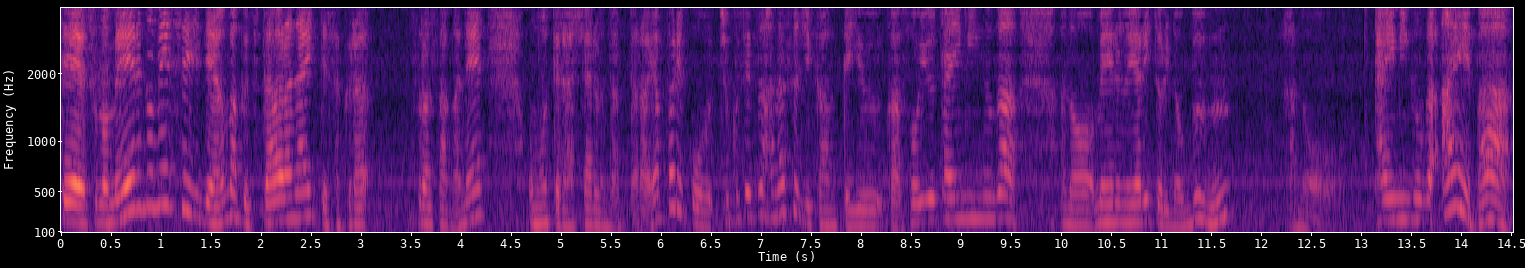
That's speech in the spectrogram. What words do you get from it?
でそのメールのメッセージではうまく伝わらないって桜空さんがね思ってらっしゃるんだったらやっぱりこう直接話す時間っていうかそういうタイミングがあのメールのやり取りの分あのタイミングが合えば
